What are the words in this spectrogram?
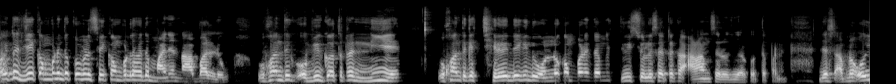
হয়তো যে কোম্পানিতে করবেন সেই কোম্পানিতে হয়তো মাইনে না বাড়লেও ওখান থেকে অভিজ্ঞতাটা নিয়ে ওখান থেকে ছেড়ে দিয়ে কিন্তু অন্য কোম্পানিতে আপনি তিরিশ, চল্লিশ হাজার টাকা আরামসে রোজগার করতে পারেন। জাস্ট আপনার ওই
